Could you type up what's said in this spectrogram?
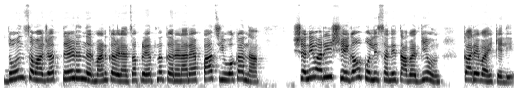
दोन समाजात तेढ निर्माण करण्याचा प्रयत्न करणाऱ्या पाच युवकांना शनिवारी शेगाव पोलिसांनी ताब्यात घेऊन कार्यवाही केली.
